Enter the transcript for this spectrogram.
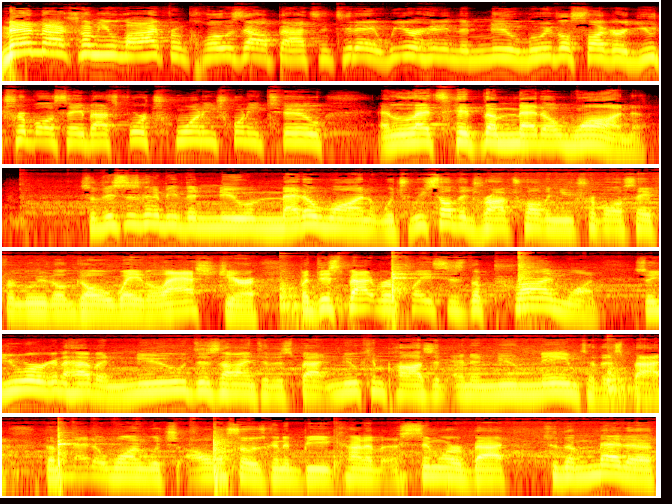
Man Max coming you live from Closeout Bats, and today we are hitting the new Louisville Slugger USSSA bats for 2022, and let's hit the Meta 1. So this is going to be the new Meta 1, which we saw the Drop 12 and new Triple SA for Louisville go away last year, but this bat replaces the Prime 1. So you are going to have a new design to this bat, new composite, and a new name to this bat. The Meta 1, which also is going to be kind of a similar bat to the Meta,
